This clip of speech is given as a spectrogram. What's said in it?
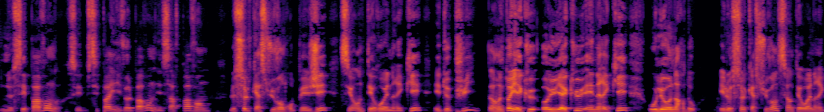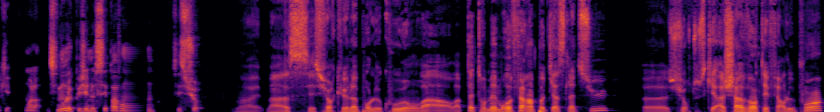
ne sait pas vendre. C'est c'est pas, ils veulent pas vendre, ils savent pas vendre. Le seul qui a su vendre au PSG, c'est Antero Henrique. Et depuis, en même temps, il y a que, il y a que Henrique ou Leonardo. Et le seul qui a su vendre, c'est Antero Henrique. Voilà. Sinon, le PSG ne sait pas vendre. C'est sûr. Ouais, bah, c'est sûr que là, pour le coup, on va, on va peut-être même refaire un podcast là-dessus, euh, sur tout ce qui est achat-vente et faire le point.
